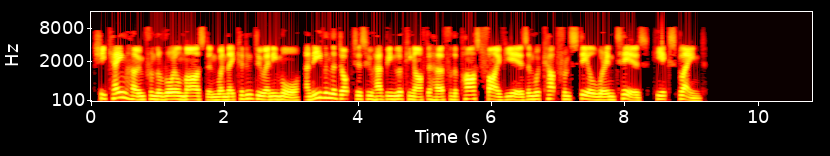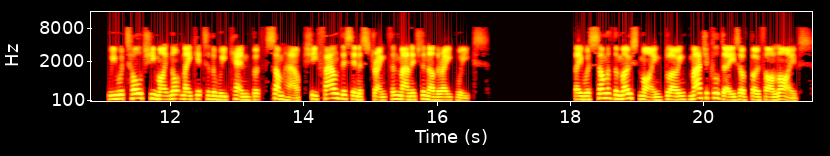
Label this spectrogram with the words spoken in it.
She came home from the Royal Marsden when they couldn't do any more, and even the doctors who had been looking after her for the past five years and were cut from steel were in tears, he explained. We were told she might not make it to the weekend but, somehow, she found this inner strength and managed another eight weeks. They were some of the most mind-blowing, magical days of both our lives.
